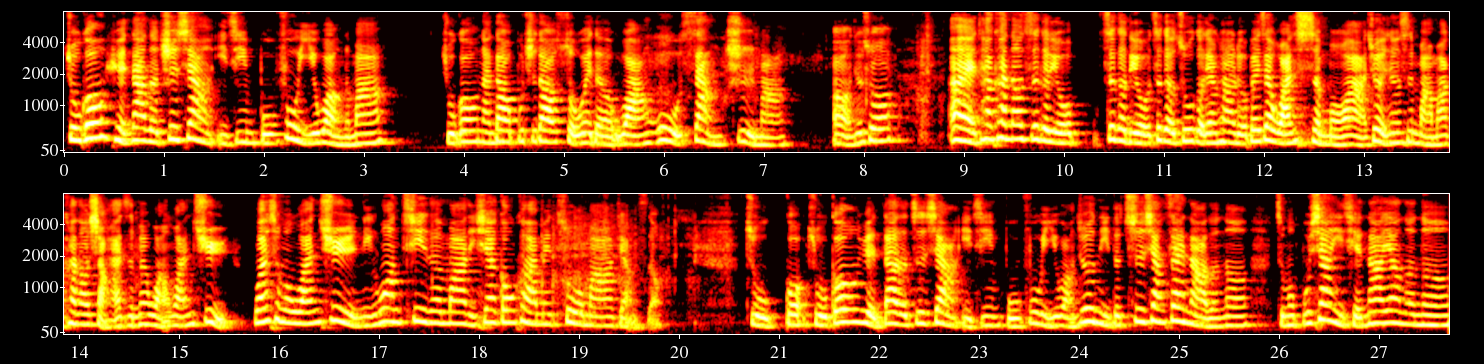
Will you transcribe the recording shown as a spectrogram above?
主公远大的志向已经不复以往了吗？主公难道不知道所谓的玩物丧志吗？哦，就说，哎，他看到这个刘这个刘这个诸葛亮看到刘备在玩什么啊？就很像是妈妈看到小孩子在玩玩具，玩什么玩具？你忘记了吗？你现在功课还没做吗？这样子哦，主公主公远大的志向已经不复以往，就是你的志向在哪了呢？怎么不像以前那样了呢？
